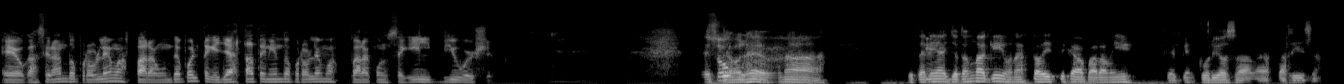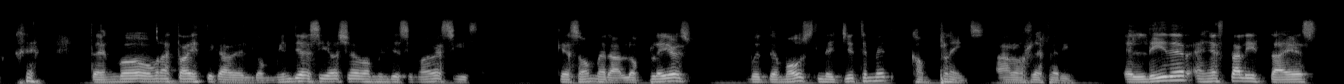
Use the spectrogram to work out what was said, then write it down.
eh, ocasionando problemas para un deporte que ya está teniendo problemas para conseguir viewership. Este, yo, tenía, yo tengo aquí una estadística para mí que es bien curiosa, da risa. tengo una estadística del 2018-2019 que son, mira, los players with the most legitimate complaints a los referees. El líder en esta lista es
